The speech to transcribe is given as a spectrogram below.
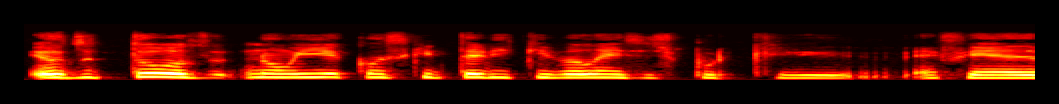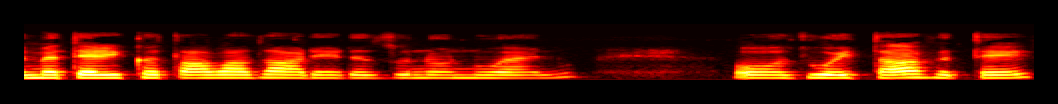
eu de todo não ia conseguir ter equivalências, porque, enfim, a matéria que eu estava a dar era do nono ano, ou do oitavo até,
